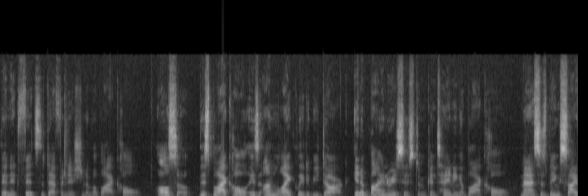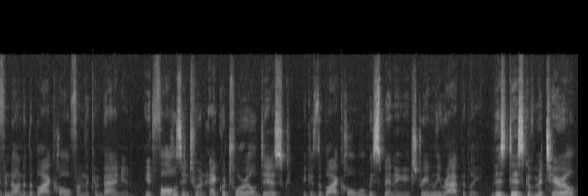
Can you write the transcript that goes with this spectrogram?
then it fits the definition of a black hole. Also, this black hole is unlikely to be dark. In a binary system containing a black hole, mass is being siphoned onto the black hole from the companion. It falls into an equatorial disk because the black hole will be spinning extremely rapidly. This disk of material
